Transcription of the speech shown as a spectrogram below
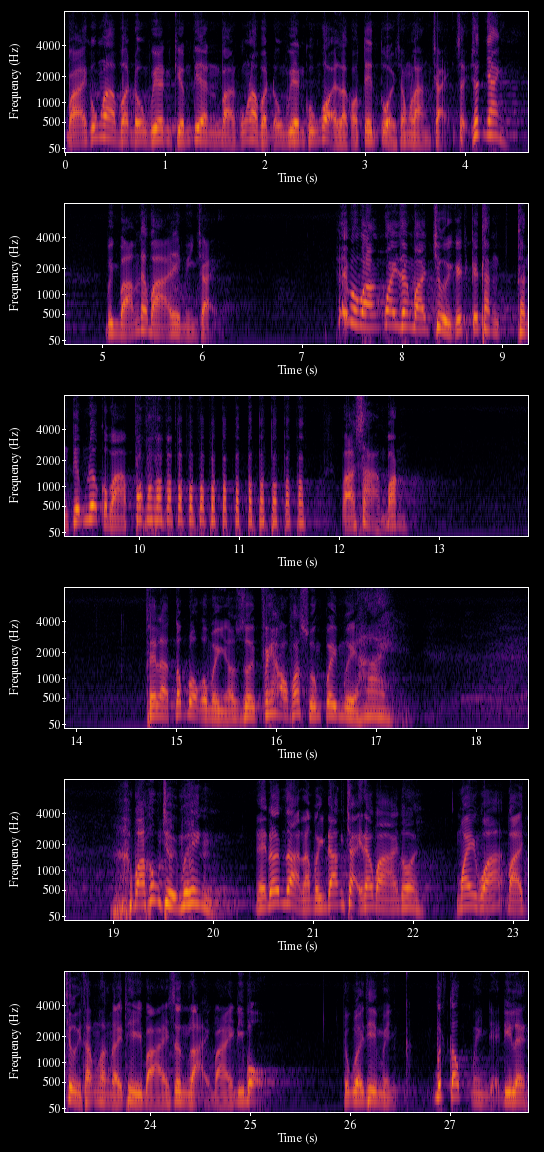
Bà ấy cũng là vận động viên kiếm tiền, bà cũng là vận động viên cũng gọi là có tên tuổi trong làng chạy chạy rất nhanh. Mình bám theo bà ấy để mình chạy. Thế mà bà quay sang bà chửi cái cái thằng thằng tiếp nước của bà. Bà xả băng. Thế là tốc độ của mình nó rơi phèo phát xuống pay 12 bà không chửi mình. Thế đơn giản là mình đang chạy theo bà ấy thôi. May quá, bà ấy chửi thằng thằng đấy thì bà ấy dừng lại, bà ấy đi bộ lúc đấy thì mình bứt tốc, mình để đi lên.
